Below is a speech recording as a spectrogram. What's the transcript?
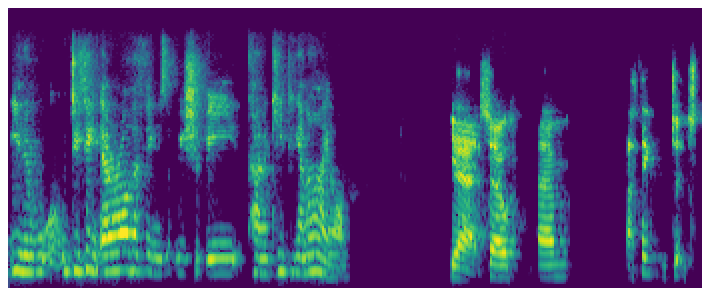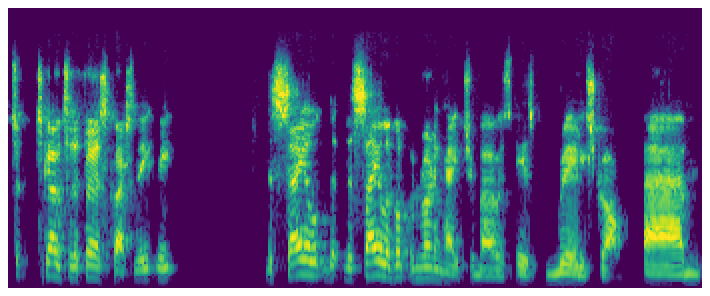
you know, do you think there are other things that we should be kind of keeping an eye on? Yeah, so um, I think to, to, to, go to the first question, the, the, the sale the, the, sale of up and running HMOs is really strong. Um,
